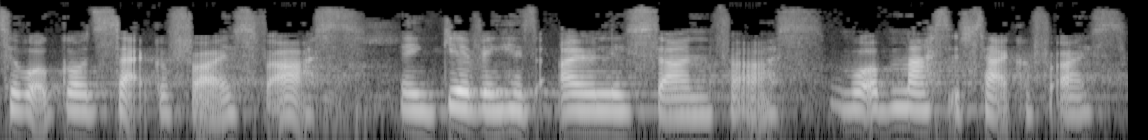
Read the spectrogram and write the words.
to what God sacrificed for us in giving his only son for us. What a massive sacrifice.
